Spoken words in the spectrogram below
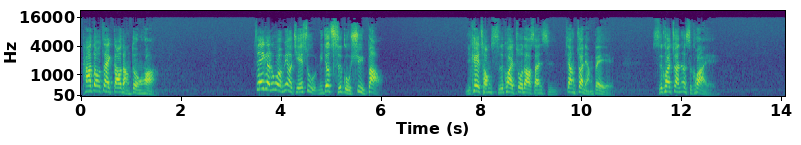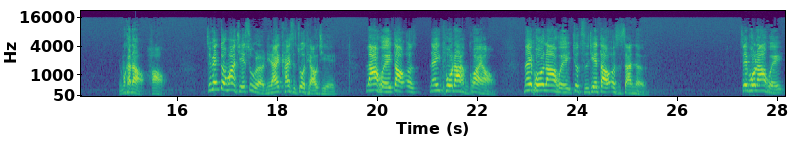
它都在高档钝化。这个如果没有结束，你就持股续报。你可以从十块做到三十，这样赚两倍哎，十块赚二十块哎，有没有看到？好，这边钝化结束了，你来开始做调节，拉回到二那一波拉很快哦，那一波拉回就直接到二十三了，这一波拉回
